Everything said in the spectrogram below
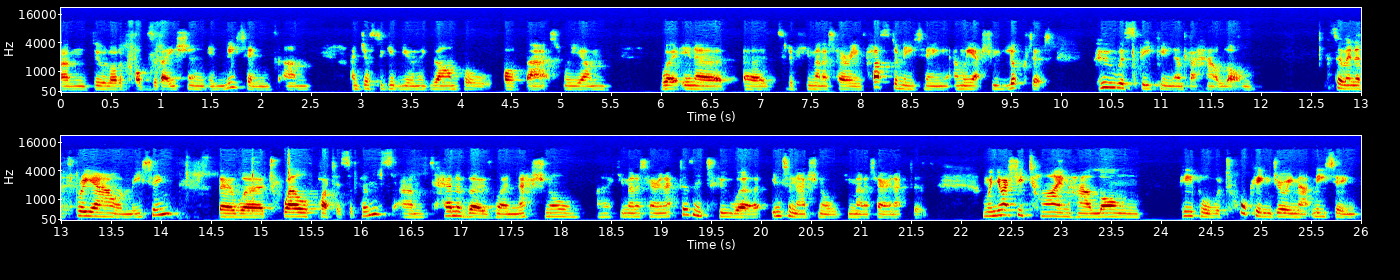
um, do a lot of observation in meetings. Um, and just to give you an example of that, we um, were in a, a sort of humanitarian cluster meeting and we actually looked at who was speaking and for how long. So, in a three hour meeting, there were 12 participants. Um, 10 of those were national uh, humanitarian actors, and two were international humanitarian actors. when you actually time how long people were talking during that meeting,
